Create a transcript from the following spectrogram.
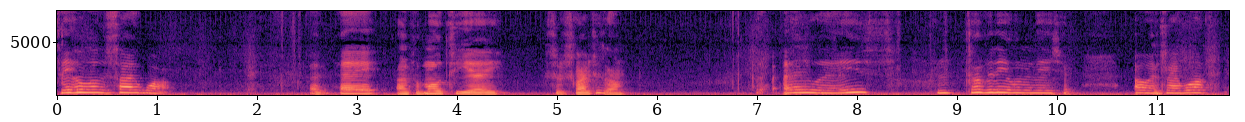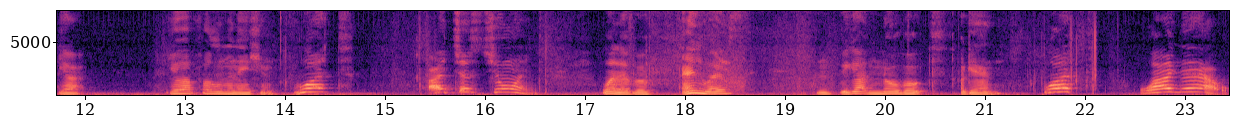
Say hello to Sidewalk. And hey, I'm from OTA. Subscribe to them. Anyways, time for the elimination. Oh, and Sidewalk? Yeah. You're up for elimination. What? I just joined. Whatever. Anyways, we got no votes again. What? Why now?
